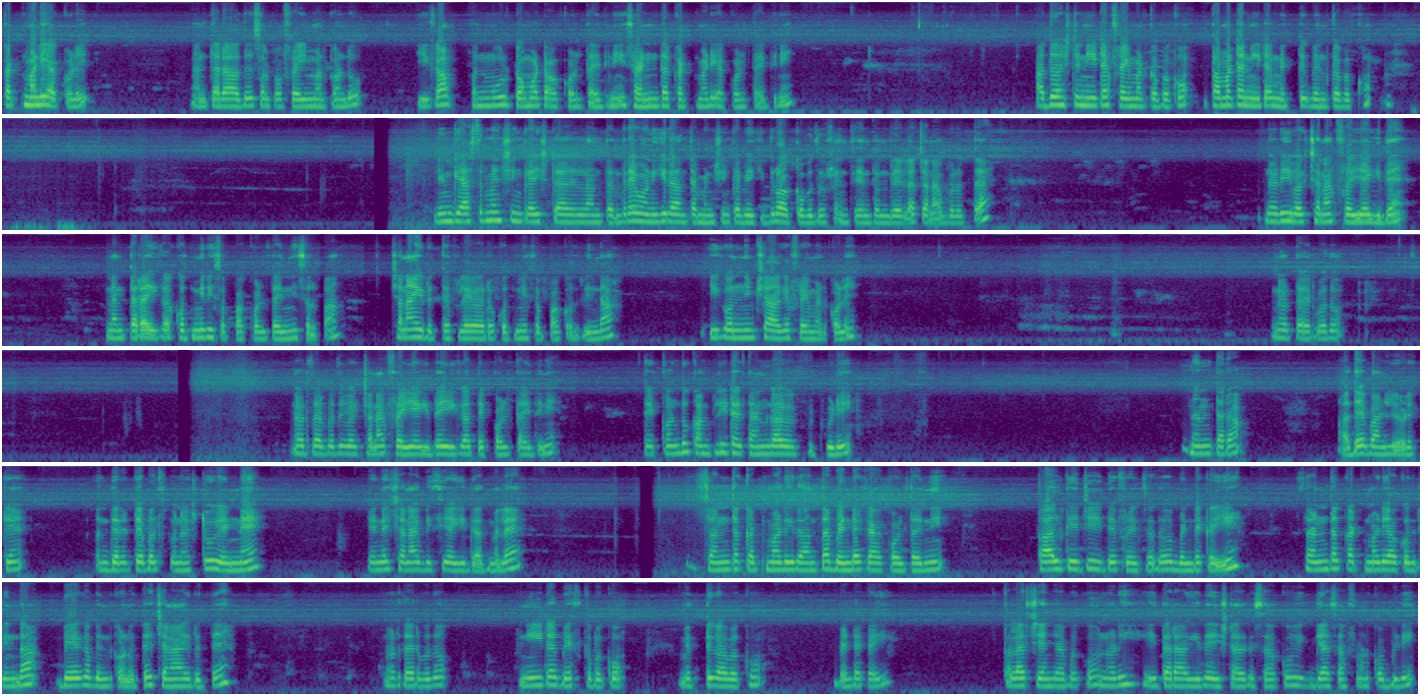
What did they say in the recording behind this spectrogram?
ಕಟ್ ಮಾಡಿ ಹಾಕ್ಕೊಳ್ಳಿ ನಂತರ ಅದು ಸ್ವಲ್ಪ ಫ್ರೈ ಮಾಡಿಕೊಂಡು ಈಗ ಒಂದು ಮೂರು ಟೊಮೊಟೊ ಹಾಕ್ಕೊಳ್ತಾ ಇದ್ದೀನಿ. ಸಣ್ಣದಾಗಿ ಕಟ್ ಮಾಡಿ ಹಾಕ್ಕೊಳ್ತಾ ಇದ್ದೀನಿ. ಅದು ಅಷ್ಟೇ ನೀಟಾಗಿ ಫ್ರೈ ಮಾಡ್ಕೋಬೇಕು. ಟೊಮೊಟೊ ನೀಟಾಗಿ ಮೆತ್ತಗೆ ಬೆಂದ್ಕೋಬೇಕು. ನಿಮಗೆ ಹಸಿರು ಮೆಣಸಿನ್ಕಾಯಿ ಇಷ್ಟ ಇಲ್ಲ ಅಂತಂದರೆ ಒಣಗಿರೋ ಅಂಥ ಮೆಣಸಿನ್ಕಾಯಿ ಬೇಕಿದ್ದರೂ ಹಾಕ್ಕೋಬೋದು ಫ್ರೆಂಡ್ಸ್ ಏನು ತೊಂದರೆ ಇಲ್ಲ, ಚೆನ್ನಾಗಿ ಬರುತ್ತೆ. ನೋಡಿ ಇವಾಗ ಚೆನ್ನಾಗಿ ಫ್ರೈ ಆಗಿದೆ. ನಂತರ ಈಗ ಕೊತ್ತಂಬರಿ ಸೊಪ್ಪು ಹಾಕ್ಕೊಳ್ತಾ ಇದ್ದೀನಿ ಸ್ವಲ್ಪ. ಚೆನ್ನಾಗಿರುತ್ತೆ ಫ್ಲೇವರು ಕೊತ್ತಂಬರಿ ಸೊಪ್ಪು ಹಾಕೋದ್ರಿಂದ. ಈಗ ಒಂದು ನಿಮಿಷ ಹಾಗೆ ಫ್ರೈ ಮಾಡ್ಕೊಳ್ಳಿ. ನೋಡ್ತಾ ಇರ್ಬೋದು. ನೋಡ್ತಾ ಇರ್ಬೋದು, ಇವಾಗ ಚೆನ್ನಾಗಿ ಫ್ರೈ ಆಗಿದೆ. ಈಗ ತೆಕ್ಕೊಳ್ತಾ ಇದ್ದೀನಿ. ತೆಕ್ಕೊಂಡು ಕಂಪ್ಲೀಟಾಗಿ ತಣ್ಣಗಾಗಿ ಬಿಟ್ಬಿಡಿ. ನಂತರ ಅದೇ ಬಾಣಲಿ ಒಳಕ್ಕೆ ಒಂದೆರಡು ಟೇಬಲ್ ಸ್ಪೂನಷ್ಟು ಎಣ್ಣೆ. ಎಣ್ಣೆ ಚೆನ್ನಾಗಿ ಬಿಸಿಯಾಗಿದ್ದಾದಮೇಲೆ ಸಣ್ಣದಾಗಿ ಕಟ್ ಮಾಡಿರೋ ಅಂಥ ಬೆಂಡೆಕಾಯಿ ಹಾಕ್ಕೊಳ್ತಾ ಇದ್ದೀನಿ. ಕಾಲು ಕೆ ಜಿ ಇದೆ ಫ್ರೆಂಡ್ಸ್ ಅದು ಬೆಂಡೆಕಾಯಿ. ಸಣ್ಣದಾಗಿ ಕಟ್ ಮಾಡಿ ಹಾಕೋದ್ರಿಂದ ಬೇಗ ಬೆಂದ್ಕೊಳುತ್ತೆ ಚೆನ್ನಾಗಿರುತ್ತೆ. ನೋಡ್ತಾ ಇರ್ಬೋದು. ನೀಟಾಗಿ ಬೇಯಿಸ್ಕೋಬೇಕು, ಮೆತ್ತಗಾಗಬೇಕು ಬೆಂಡೆಕಾಯಿ. ಕಲರ್ ಚೇಂಜ್ ಆಗಬೇಕು. ನೋಡಿ, ಈ ಥರ ಆಗಿದೆ. ಇಷ್ಟ ಆದರೆ ಸಾಕು. ಈಗ ಗ್ಯಾಸ್ ಆಫ್ ಮಾಡ್ಕೊಬಿಡಿ.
